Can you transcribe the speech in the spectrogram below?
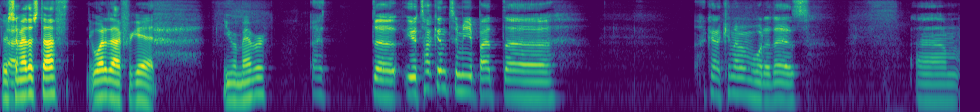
There's Uh, some other stuff. What did I forget? You remember? The you're talking to me about the. God, I can't remember what it is. Um.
